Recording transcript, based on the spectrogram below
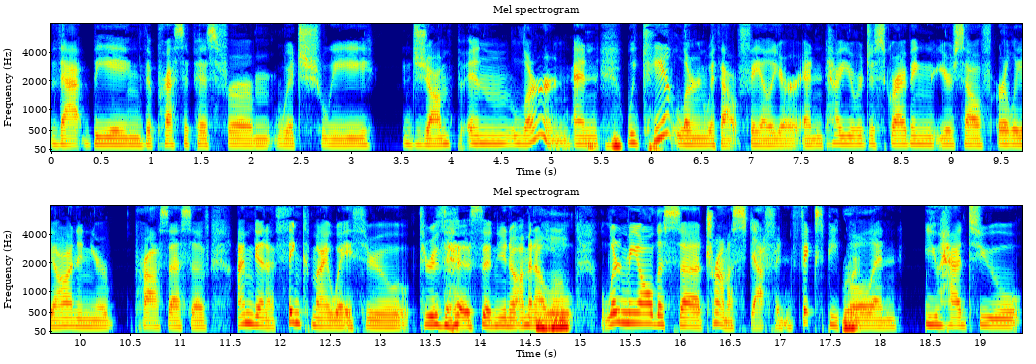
that being the precipice from which we jump and learn. And mm-hmm. we can't learn without failure. And how you were describing yourself early on in your process of I'm going to think my way through through this and you know I'm going to mm-hmm. l- learn me all this uh, trauma stuff and fix people. Right. and you had to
